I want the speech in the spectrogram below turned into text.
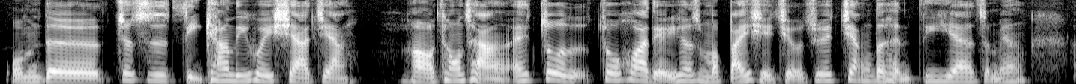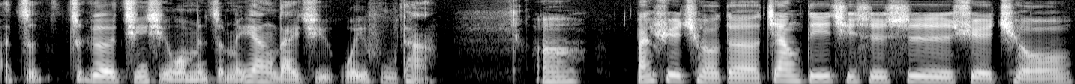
我们的就是抵抗力会下降。好，通常哎做做化疗以后，什么白血球就会降得很低呀？怎么样啊？这这个情形我们怎么样来去维护它？嗯，白血球的降低其实是血球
